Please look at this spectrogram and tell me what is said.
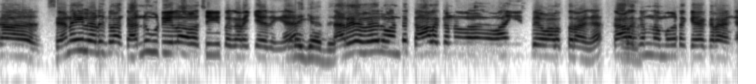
க- சென்னையில எடுக்கலாம். கண்ணுக்குட்டி எல்லாம் சீக்கிரத்துல கிடைக்காதுங்க. கிடைக்காது. நிறைய பேர் வந்து காலக்கண்ணு வாங்கிட்டு போய் வளர்த்துறாங்க. காலக்கண்ணு நம்ம கிட்ட கேக்குறாங்க.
